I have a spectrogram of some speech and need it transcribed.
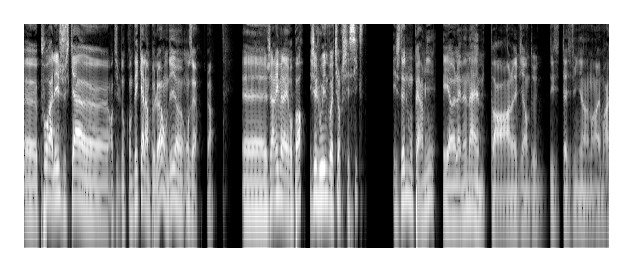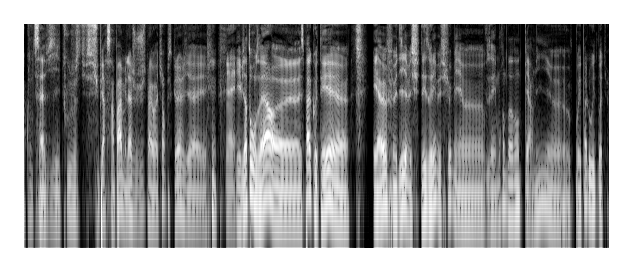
euh, pour aller jusqu'à Antibes. Donc on décale un peu l'heure, on dit 11h, tu vois. Euh, j'arrive à l'aéroport, j'ai loué une voiture chez Sixt et je donne mon permis et la nana elle me parle, elle vient de, des États-Unis, nan, elle me raconte sa vie et tout, Je suis super sympa, mais là je veux juste ma voiture parce que là il est, Ouais. il est bientôt 11h, c'est pas à côté. Et la meuf me dit, mais je suis désolé monsieur, mais euh, vous avez moins d'un an de permis, euh, vous pouvez pas louer de voiture.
